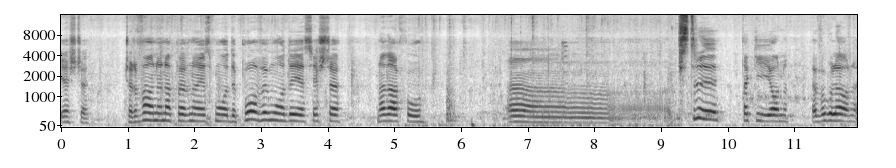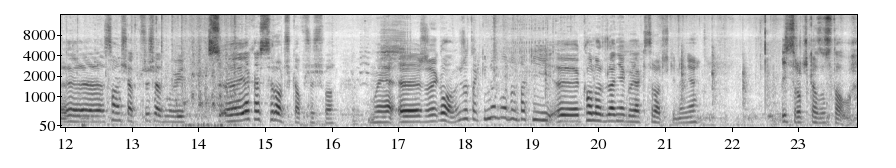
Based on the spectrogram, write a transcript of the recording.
Jeszcze czerwony na pewno jest młody, połowy młody jest jeszcze na dachu. Eee, pstry, taki on, w ogóle on, e, sąsiad przyszedł, mówi, "S- e, jakaś sroczka przyszła. Mówię, e, że go, że taki, no bo to taki e, kolor dla niego jak sroczki, no nie? I sroczka została.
